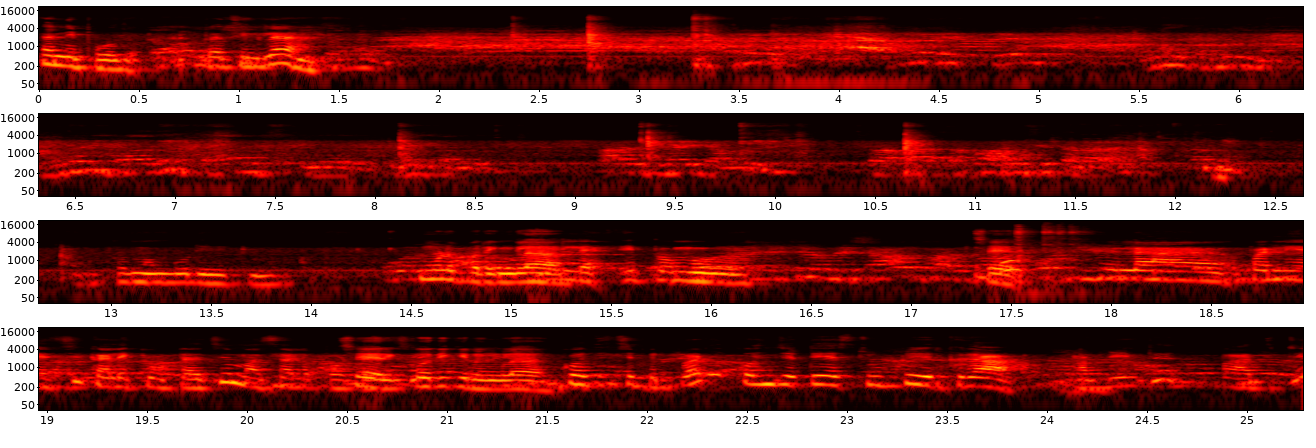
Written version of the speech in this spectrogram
தண்ணி போதும் பார்த்தீங்களா அப்புறமா மூடி வைக்கணும். மூட போகிறீங்களா இல்லை இப்போ சரி. எல்லாம் பண்ணியாச்சு கலக்கி விட்டாச்சு மசாலா போட்டு சரி கொதிக்கணுங்களா? கொதிச்ச பிற்பாடு கொஞ்சம் டேஸ்ட் உப்பு இருக்குதா அப்படின்ட்டு பார்த்துட்டு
